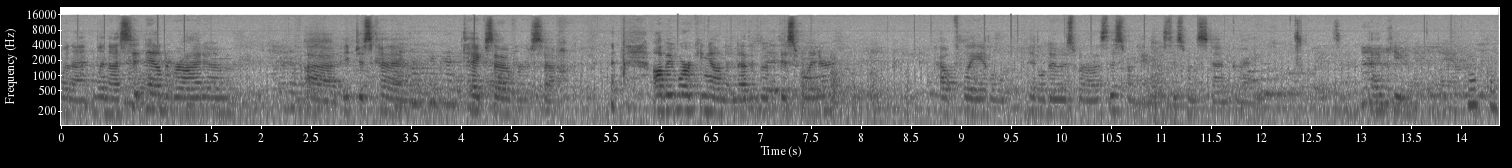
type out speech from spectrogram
when I when I sit down to write them, uh, it just kind of takes over. So I'll be working on another book this winter. Hopefully, it'll it'll do as well as this one has. This one's done great. So, thank you. Welcome.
